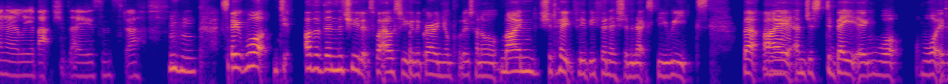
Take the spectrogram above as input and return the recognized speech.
an earlier batch of those and stuff. Hmm So, what other than the tulips, what else are you going to grow in your polytunnel? Mine should hopefully be finished in the next few weeks, but I am just debating what what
